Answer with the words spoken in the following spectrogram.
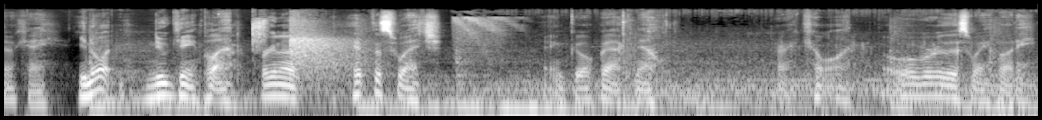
Okay, you know what? New game plan. We're gonna hit the switch and go back now. Alright, come on. Over this way, buddy.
